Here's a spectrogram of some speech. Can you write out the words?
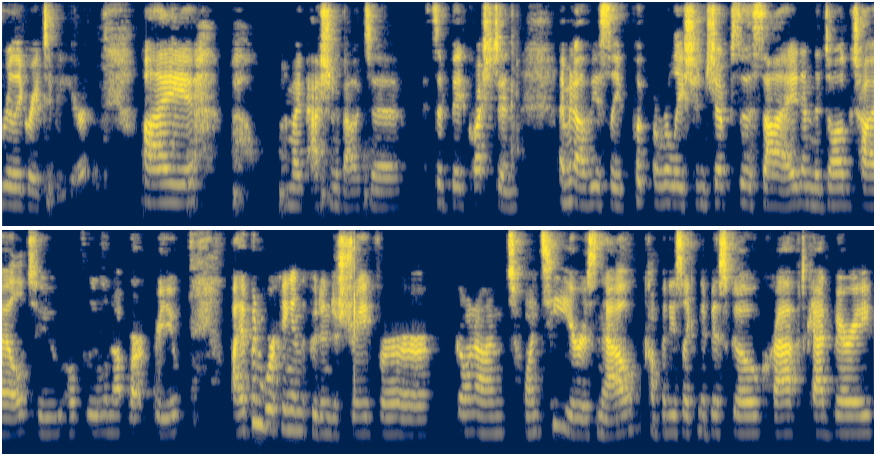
really great to be here. I, what am I passionate about? It's a big question. I mean, obviously, put relationships aside and the dog child, who hopefully will not bark for you. I've been working in the food industry for going on 20 years now. Companies like Nabisco, Kraft, Cadbury,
